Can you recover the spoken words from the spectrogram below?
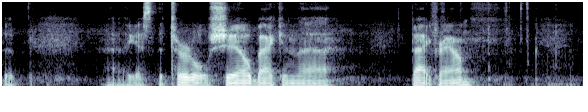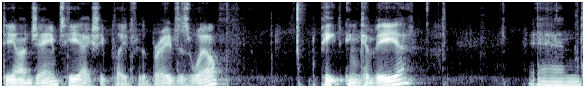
the uh, I guess the turtle shell back in the background. Dion James, he actually played for the Braves as well. Pete Incaviglia and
